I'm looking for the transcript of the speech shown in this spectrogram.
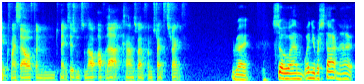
think for myself and make decisions. And after that, kind of went from strength to strength. Right. So um, when you were starting out,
